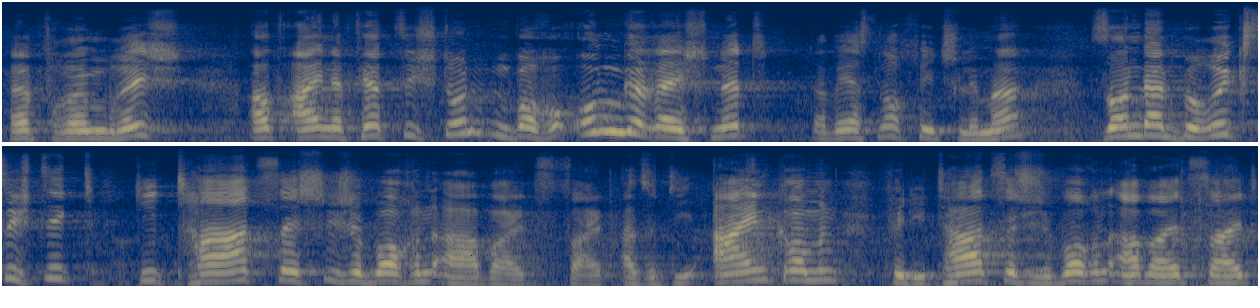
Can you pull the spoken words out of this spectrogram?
Herr Frömmrich, auf eine 40-Stunden-Woche umgerechnet, da wäre es noch viel schlimmer, sondern berücksichtigt die tatsächliche Wochenarbeitszeit, also die Einkommen für die tatsächliche Wochenarbeitszeit.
